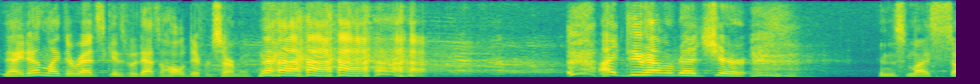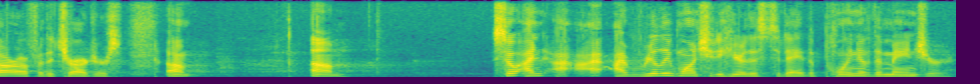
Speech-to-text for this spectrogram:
Now, he doesn't like the Redskins, but that's a whole different sermon. I do have a red shirt, and it's my sorrow for the Chargers. Um, um, so I, I, I, really want you to hear this today. The point of the manger,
